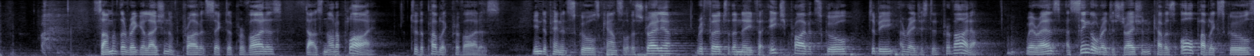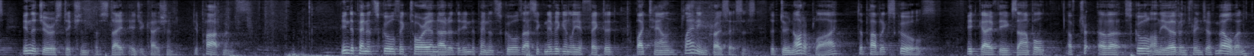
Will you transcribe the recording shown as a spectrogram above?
Some of the regulation of private sector providers does not apply to the public providers. Independent Schools Council of Australia referred to the need for each private school to be a registered provider, whereas a single registration covers all public schools in the jurisdiction of state education departments. Independent Schools Victoria noted that independent schools are significantly affected by town planning processes that do not apply to public schools. It gave the example of, of a school on the urban fringe of Melbourne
